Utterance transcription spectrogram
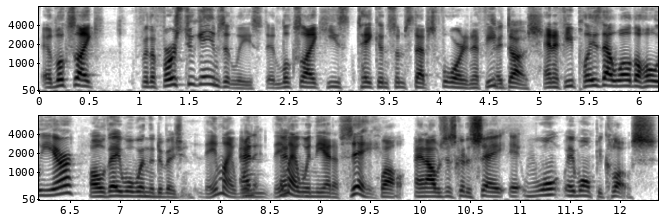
it looks like for the first two games, at least, it looks like he's taken some steps forward. And if he It does. and if he plays that well the whole year, oh, they will win the division. they might win. And- they and- might win the NFC. Well, and I was just going to say it won't it won't be close.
